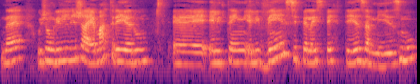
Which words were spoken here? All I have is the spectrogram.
né? O João Grilo ele já é matreiro, é, ele tem, ele vence pela esperteza mesmo,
